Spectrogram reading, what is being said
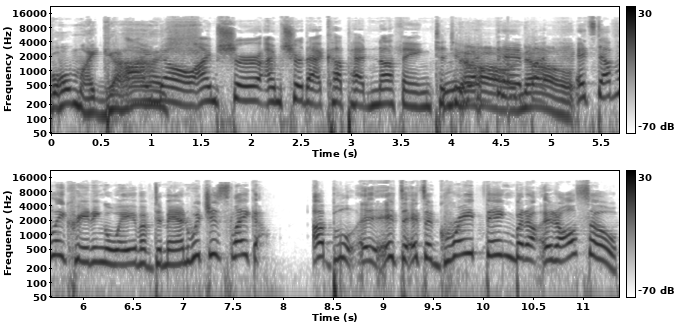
Oh my god! I know. I'm sure. I'm sure that cup had nothing to do No, with it. no. But it's definitely creating a wave of demand, which is like a. It's it's a great thing, but it also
